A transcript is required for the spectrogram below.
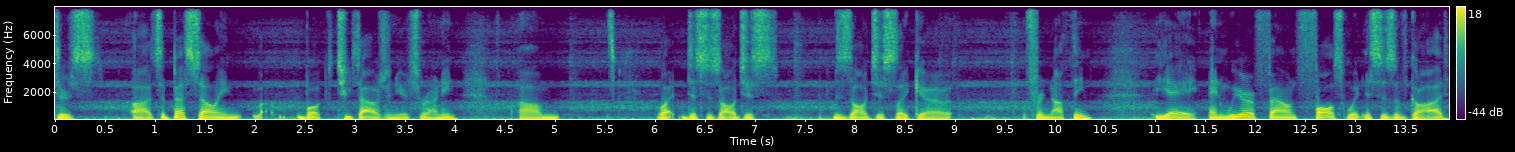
There's uh, it's a best-selling book, 2,000 years running. Um, what this is all just this is all just like uh, for nothing. Yea, and we are found false witnesses of God,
